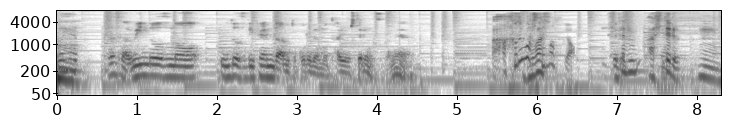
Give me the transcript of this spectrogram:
れね、あれですか、Windows の、Windows Defender のところでも対応してるんですかね？あそれはしてますよ。してる？あ、してる。うん。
